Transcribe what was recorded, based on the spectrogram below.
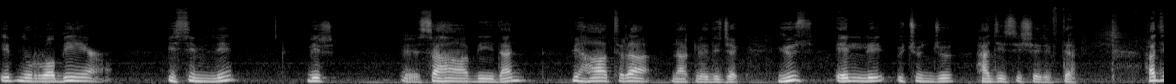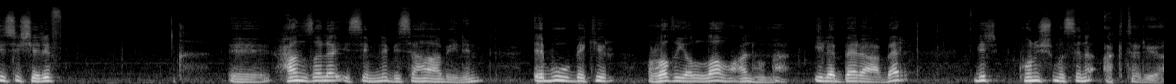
İbn Rabi' isimli bir e, sahabiden bir hatıra nakledecek. 153. hadisi şerifte. Hadisi şerif e, Hanzala isimli bir sahabinin Ebu Bekir radıyallahu anhuma ile beraber bir konuşmasını aktarıyor.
